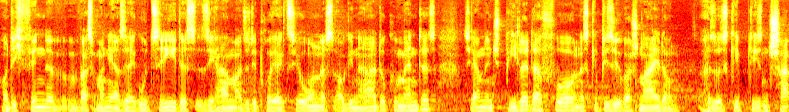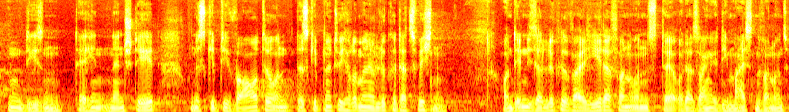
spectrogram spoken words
Und ich finde, was man ja sehr gut sieht, ist, Sie haben also die Projektion des Originaldokumentes, Sie haben den Spieler davor und es gibt diese Überschneidung. Also es gibt diesen Schatten, diesen, der hinten entsteht und es gibt die Worte und es gibt natürlich auch immer eine Lücke dazwischen. Und in dieser Lücke, weil jeder von uns, der, oder sagen wir die meisten von uns,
